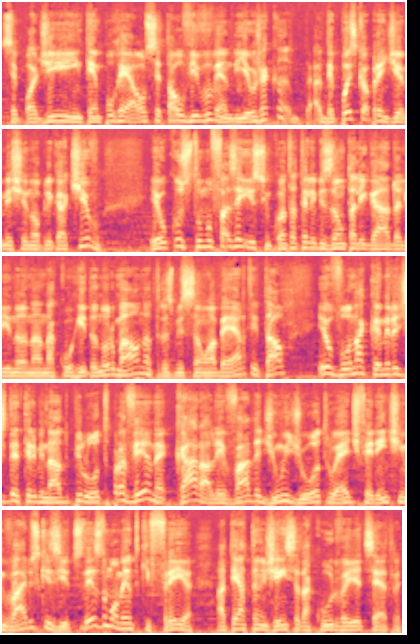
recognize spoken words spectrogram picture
Você pode, em tempo real, você tá ao vivo vendo. E eu já, depois que eu aprendi a mexer no aplicativo, eu costumo fazer isso. Enquanto a televisão tá ligada ali na, na- na corrida normal, na transmissão aberta e tal, eu vou na câmera de determinado piloto para ver, né? Cara, a levada de um e de outro é diferente em vários quesitos, desde o momento que freia até a tangência da curva e etc.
